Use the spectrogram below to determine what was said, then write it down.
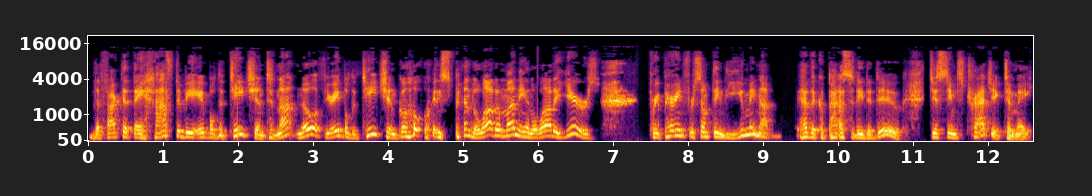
the fact that they have to be able to teach and to not know if you're able to teach and go and spend a lot of money and a lot of years preparing for something that you may not have the capacity to do just seems tragic to me.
